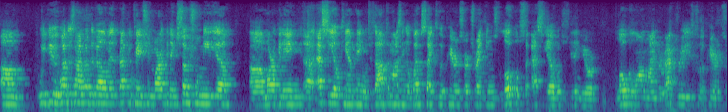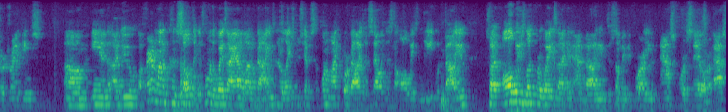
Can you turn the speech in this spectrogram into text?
Um, we do web design, web development, reputation marketing, social media, uh, marketing, uh, SEO campaign, which is optimizing a website to appear in search rankings, local SEO, which is getting your local online directories to appear in search rankings. Um, and I do a fair amount of consulting. It's one of the ways I add a lot of value to the relationships. One of my core values of selling is to always lead with value. So I always look for ways that I can add value to somebody before I even ask for a sale or ask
